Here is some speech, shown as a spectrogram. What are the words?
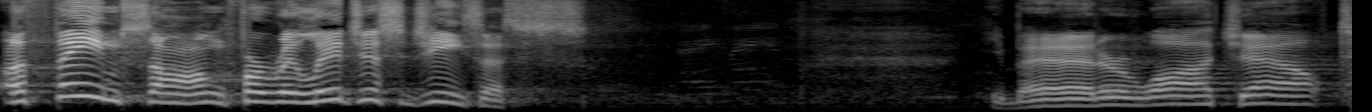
a theme song for religious Jesus. You better watch out.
